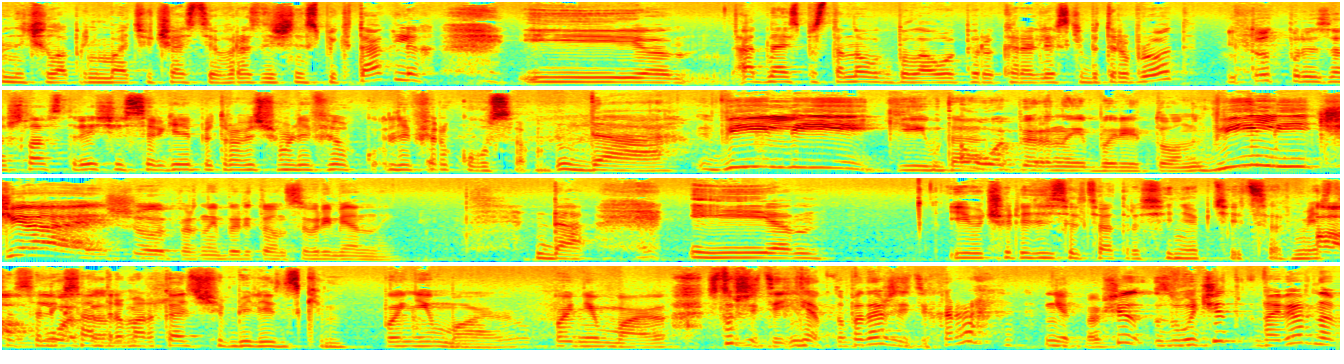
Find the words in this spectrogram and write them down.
начала принимать участие в различных спектаклях. И одна из постановок была опера «Королевский бутерброд». И тут произошла встреча с Сергеем Петровичем Леферкусом. Да. Великий да. оперный баритон. Величайший оперный баритон современный. Да. И и учредитель театра «Синяя птица» вместе а, с Александром вот Аркадьевичем Белинским. Понимаю, понимаю. Слушайте, нет, ну подождите, хорошо. Нет, вообще звучит, наверное,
